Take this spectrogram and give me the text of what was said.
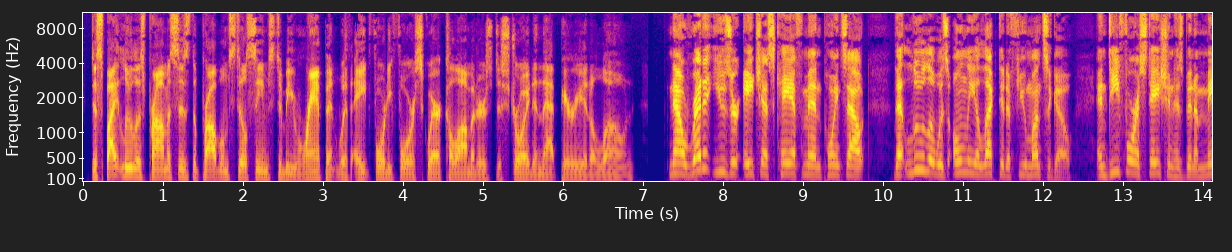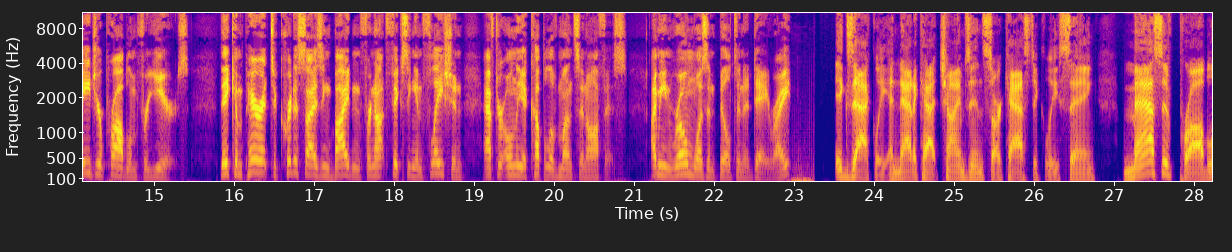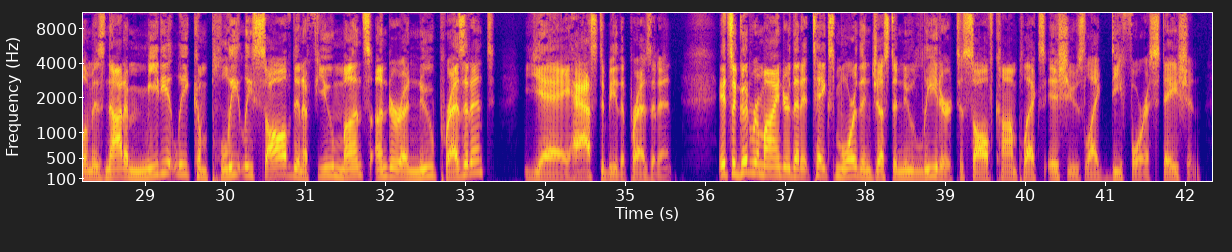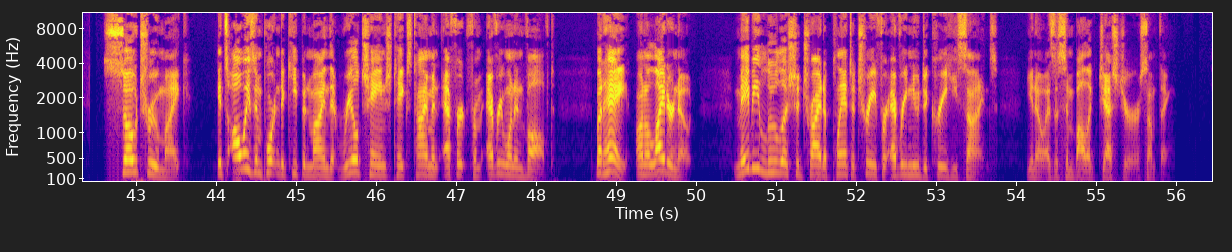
Despite Lula's promises, the problem still seems to be rampant with 844 square kilometers destroyed in that period alone. Now, Reddit user HSKFmen points out that Lula was only elected a few months ago and deforestation has been a major problem for years. They compare it to criticizing Biden for not fixing inflation after only a couple of months in office. I mean, Rome wasn't built in a day, right? Exactly. And Natacat chimes in sarcastically, saying, Massive problem is not immediately completely solved in a few months under a new president? Yay, has to be the president. It's a good reminder that it takes more than just a new leader to solve complex issues like deforestation. So true, Mike. It's always important to keep in mind that real change takes time and effort from everyone involved. But hey, on a lighter note, maybe Lula should try to plant a tree for every new decree he signs, you know, as a symbolic gesture or something.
